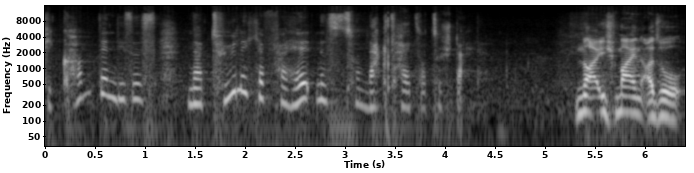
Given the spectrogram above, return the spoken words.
wie kommt denn dieses natürliche Verhältnis zur Nacktheit so zustande? Na, ich meine, also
